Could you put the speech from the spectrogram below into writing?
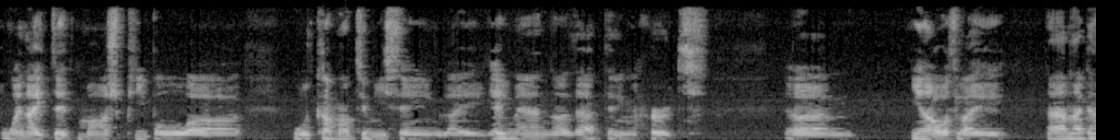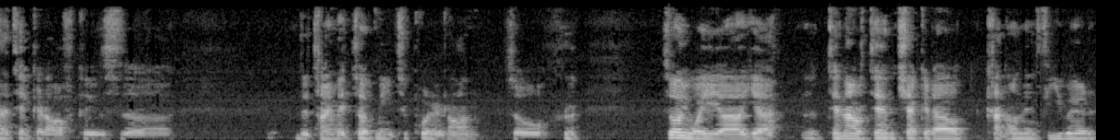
when I did mosh, people uh, would come up to me saying like, "Hey man, uh, that thing hurts." Um, you know, I was like, nah, "I'm not gonna take it off because uh, the time it took me to put it on." So, so anyway, uh, yeah, 10 out of 10. Check it out. Kanonenfieber.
